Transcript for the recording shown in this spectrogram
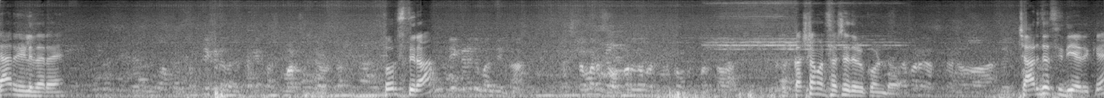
ಯಾರು ಹೇಳಿದ್ದಾರೆ? ತೋರಿಸ್ತೀರಾ? ಕಸ್ಟಮರ್ಸ್ ಅಷ್ಟೇ ತಿಳ್ಕೊಂಡು. ಚಾರ್ಜಸ್ ಇದೆಯಾ ಅದಕ್ಕೆ?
